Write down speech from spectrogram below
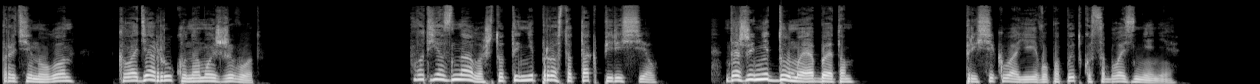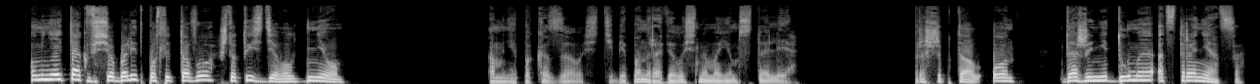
Протянул он, кладя руку на мой живот. «Вот я знала, что ты не просто так пересел. Даже не думай об этом!» Пресекла я его попытку соблазнения. «У меня и так все болит после того, что ты сделал днем». «А мне показалось, тебе понравилось на моем столе», прошептал он, даже не думая отстраняться.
